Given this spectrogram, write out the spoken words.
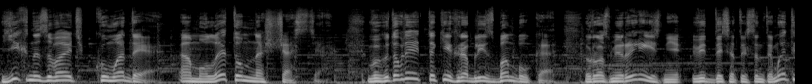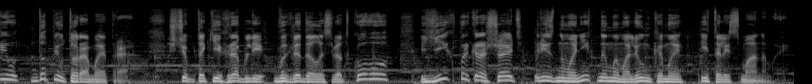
Їх називають кумаде амулетом на щастя. Виготовляють такі граблі з бамбука. Розміри різні від 10 см до 1,5 метра. Щоб такі граблі виглядали святково, їх прикрашають різноманітними малюнками і талісманами.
